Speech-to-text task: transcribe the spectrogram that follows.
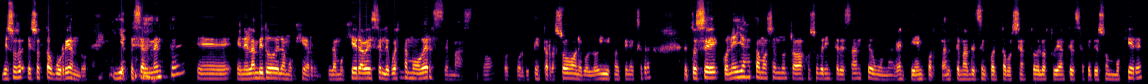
Y eso, eso está ocurriendo. Y especialmente eh, en el ámbito de la mujer. La mujer a veces le cuesta moverse más, ¿no? Por, por distintas razones, por los hijos, en fin, etc. Entonces, con ellas estamos haciendo un trabajo súper interesante, una cantidad importante, más del 50% de los estudiantes del CFT son mujeres,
